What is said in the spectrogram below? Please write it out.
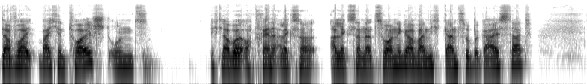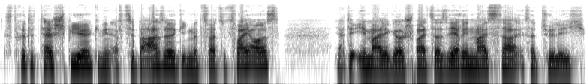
Da war, war ich enttäuscht und ich glaube auch Trainer Alexa, Alexander Zorniger war nicht ganz so begeistert. Das dritte Testspiel gegen den FC Basel ging mit 2 zu 2 aus. Ja, der ehemalige Schweizer Serienmeister ist natürlich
